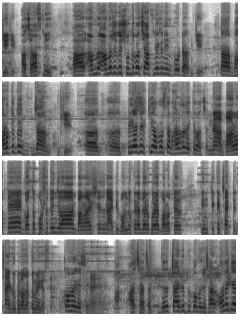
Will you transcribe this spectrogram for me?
জি জি। আচ্ছা আপনি। আর আমরা আমরা যদি শুনতে পাচ্ছি আপনি একজন ইম্পোর্টার জি। তা ভারতে তো যান। জি। পেঁয়াজের কি অবস্থা ভারতে দেখতে পাচ্ছেন? না ভারতে গত পরশু দিন যখন বাংলাদেশে আইপি বন্ধ করে দেওয়ার পরে ভারতে তিন থেকে চারটে চার রুপি বাজার কমে গেছে। কমে গেছে? হ্যাঁ হ্যাঁ। আচ্ছা আচ্ছা। যেহেতু চার রুপি কমে গেছে আর অনেকে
